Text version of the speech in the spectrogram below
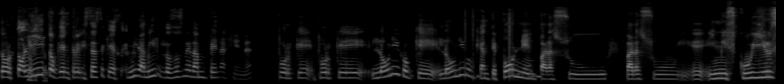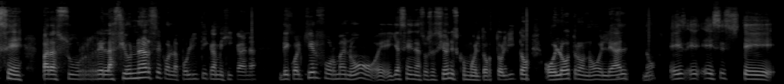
Tortolito que entrevistaste, que mira, a mí los dos me dan pena ajena porque, porque lo único que, lo único que anteponen para su para su eh, inmiscuirse, para su relacionarse con la política mexicana de cualquier forma, ¿no? Eh, ya sea en asociaciones como el Tortolito o el otro, ¿no? El Leal, ¿no? Es, e, es, este,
